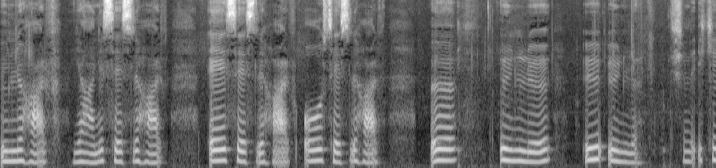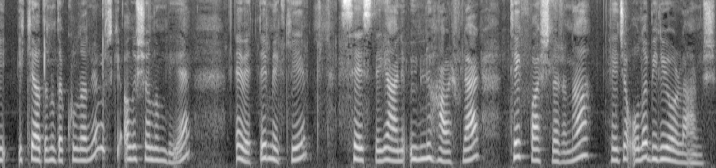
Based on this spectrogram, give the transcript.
ünlü harf yani sesli harf. E sesli harf, O sesli harf, Ö ünlü, Ü ünlü. Şimdi iki, iki adını da kullanıyoruz ki alışalım diye. Evet demek ki sesli yani ünlü harfler tek başlarına hece olabiliyorlarmış.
